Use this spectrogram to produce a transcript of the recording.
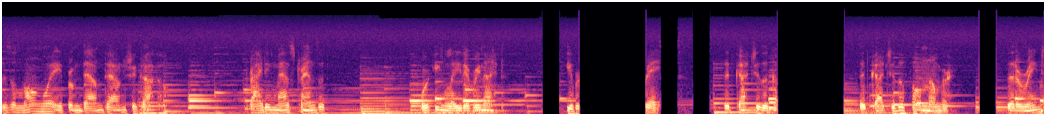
Is a long way from downtown Chicago. Riding mass transit, working late every night. You've raised that got you the that got you the phone number that arranged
